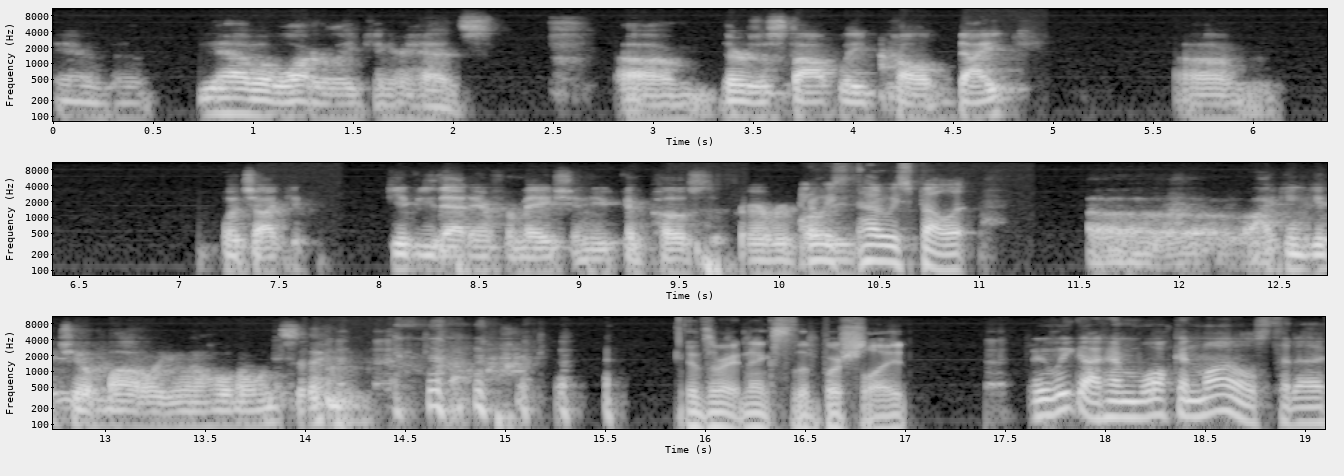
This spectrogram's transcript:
and uh, you have a water leak in your heads, um, there's a stop leak called Dyke, um, which I could give you that information. You can post it for how do, we, everybody. how do we spell it? Uh, I can get you a bottle. You want to hold on one second? It's right next to the Busch Light. We got him walking miles today.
